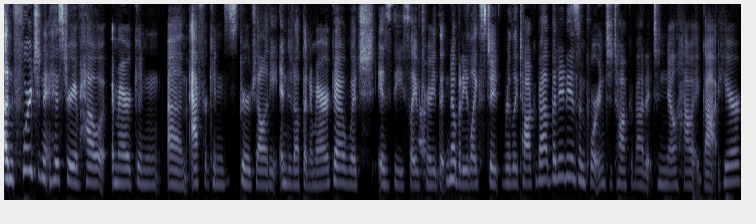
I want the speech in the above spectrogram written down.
unfortunate history of how american um african spirituality ended up in america which is the slave trade that nobody likes to really talk about but it is important to talk about it to know how it got here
